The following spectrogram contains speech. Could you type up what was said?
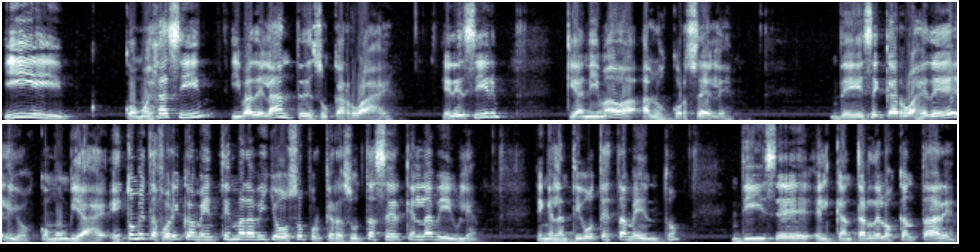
Y como es así, iba delante de su carruaje, es decir, que animaba a los corceles de ese carruaje de Helio como un viaje. Esto metafóricamente es maravilloso porque resulta ser que en la Biblia, en el Antiguo Testamento, dice El Cantar de los Cantares,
